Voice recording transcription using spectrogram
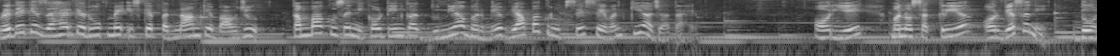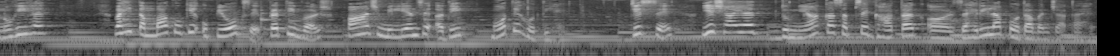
हृदय के जहर के रूप में इसके पदनाम के बावजूद तंबाकू से निकोटीन का दुनिया भर में व्यापक रूप से सेवन किया जाता है। और ये मनोसक्रिय और व्यसनी दोनों ही है। वही तंबाकू के उपयोग से प्रति वर्ष पाँच मिलियन से अधिक मौतें होती है, जिससे ये शायद दुनिया का सबसे घातक और जहरीला पौधा बन जाता है।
